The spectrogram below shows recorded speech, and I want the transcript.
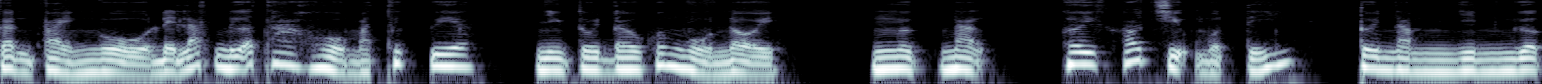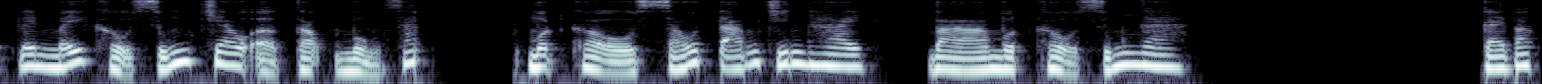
Cần phải ngủ để lát nữa tha hồ mà thức khuya, nhưng tôi đâu có ngủ nổi. Ngực nặng, hơi khó chịu một tí, tôi nằm nhìn ngược lên mấy khẩu súng treo ở cọng mùng sắt. Một khẩu 6892 và một khẩu súng Nga. Cái bác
